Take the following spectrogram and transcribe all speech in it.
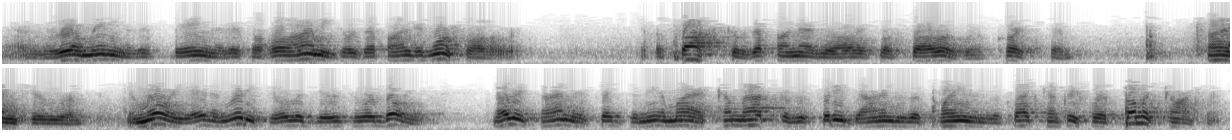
Uh, the real meaning of this being that if a whole army goes up on it, it won't fall over. If a fox goes up on that wall, it will fall over. Of course, uh, trying to uh, humiliate and ridicule the Jews who were building it. Another time they said to Nehemiah, come out of the city down into the plain, into the flat country for a summit conference.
